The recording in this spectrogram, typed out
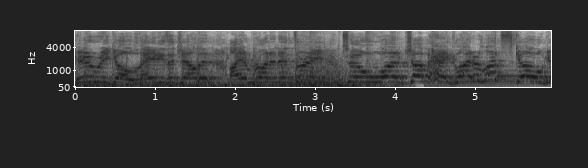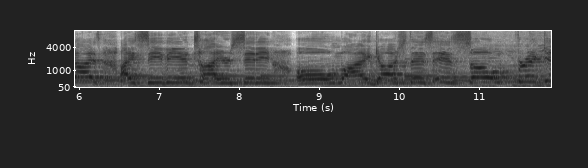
Here we go, ladies and gentlemen. I am running in three, two, one, jump hang glider. Let's go, guys. I see the entire city. Oh my gosh, this is so freaking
